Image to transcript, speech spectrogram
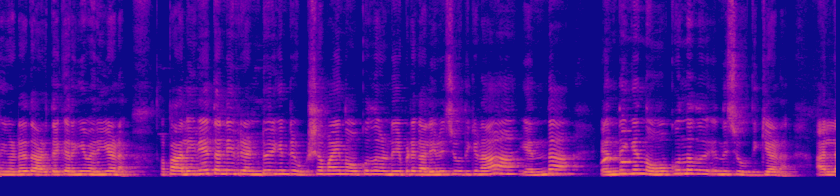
ഇങ്ങോട്ട് താഴത്തേക്ക് ഇറങ്ങി വരികയാണ്. അപ്പോൾ അലീനയെ തന്നെ ഇവർ രണ്ടുപേരും ഇങ്ങനെ രൂക്ഷമായി നോക്കുന്നത് ഇപ്പോൾ കലീനെ ചോദിക്കണം ആ എന്താ? എന്തിങ്ങനെ നോക്കുന്നത്? എന്ന് ചോദിക്കുകയാണ്. അല്ല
